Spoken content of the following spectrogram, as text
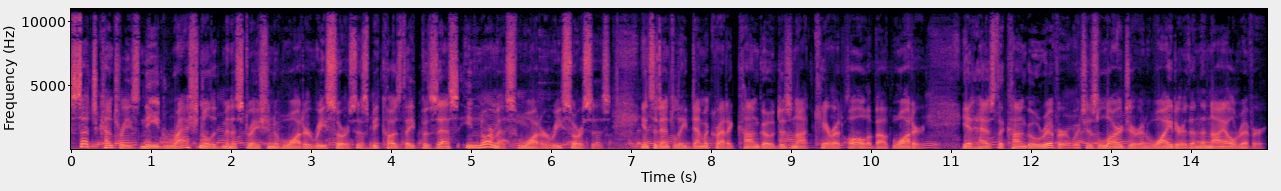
Such countries need rational administration of water resources because they possess enormous water resources. Incidentally, Democratic Congo does not care at all about water. It has the Congo River, which is larger and wider than the Nile River.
